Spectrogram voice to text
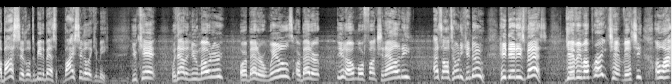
a bicycle to be the best bicycle it can be. You can't, without a new motor or better wheels or better, you know, more functionality, that's all Tony can do. He did his best. Give him a break, Champ Vinci. Oh, I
